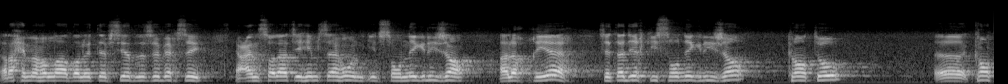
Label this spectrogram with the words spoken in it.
rahimahullah, dans le tafsir de ce verset, an salatihim sahun, qu'ils sont négligents à leur prière, c'est-à-dire qu'ils sont négligents quant au euh, quant,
